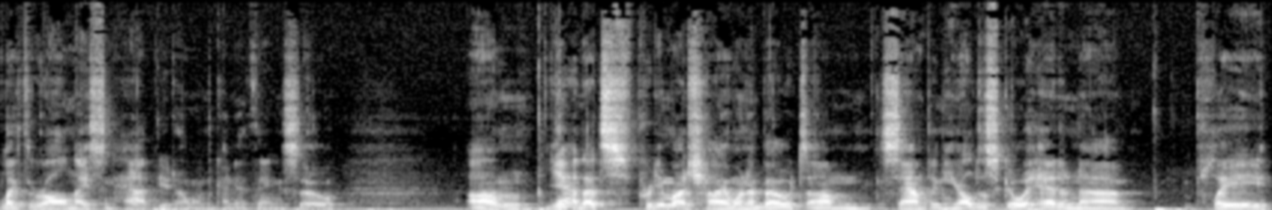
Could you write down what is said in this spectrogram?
like they're all nice and happy at home kind of thing. So, um, yeah, that's pretty much how I went about um, sampling here. I'll just go ahead and uh, play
